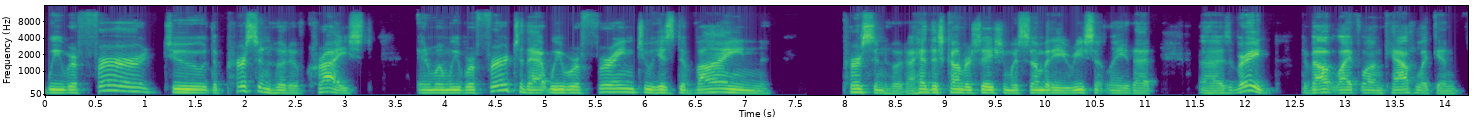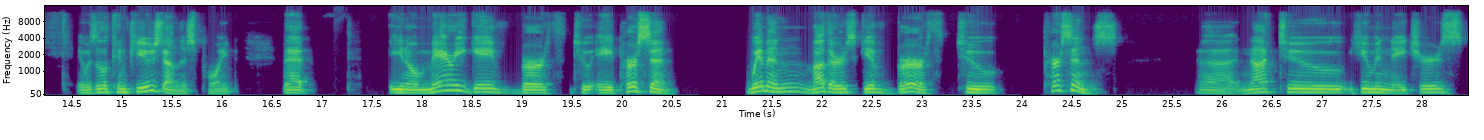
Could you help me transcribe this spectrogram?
we refer to the personhood of Christ, and when we refer to that, we're referring to his divine personhood. I had this conversation with somebody recently that uh, is a very devout, lifelong Catholic, and it was a little confused on this point that, you know, Mary gave birth to a person. Women, mothers, give birth to persons, uh, not to human natures.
